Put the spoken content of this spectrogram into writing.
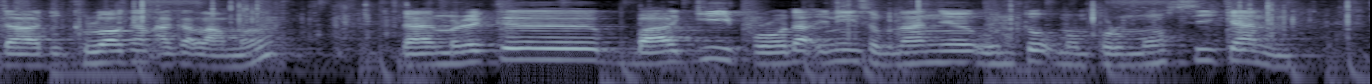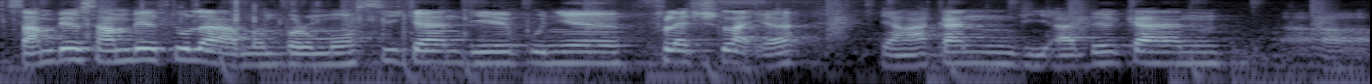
dah dikeluarkan agak lama dan mereka bagi produk ini sebenarnya untuk mempromosikan. Sambil-sambil itulah mempromosikan dia punya flashlight ya yang akan diadakan uh,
